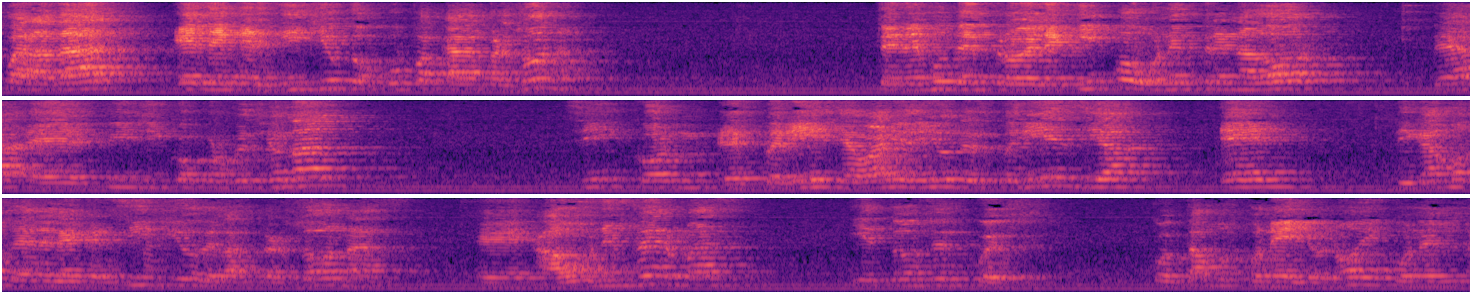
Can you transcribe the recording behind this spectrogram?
para dar el ejercicio que ocupa cada persona. Tenemos dentro del equipo un entrenador. Eh, físico profesional, ¿sí? con experiencia, varios años de experiencia en, digamos, en el ejercicio de las personas eh, aún enfermas, y entonces pues contamos con ello, ¿no? Y con, el,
